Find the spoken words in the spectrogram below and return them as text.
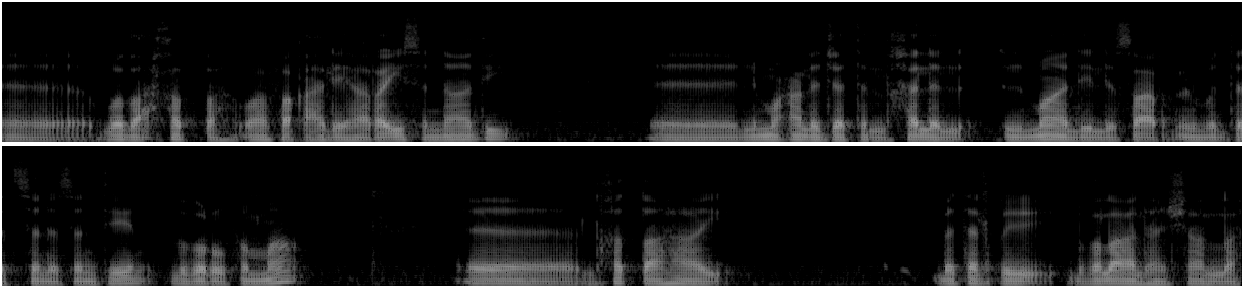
آه، وضع خطة وافق عليها رئيس النادي آه، لمعالجة الخلل المالي اللي صار لمدة سنة سنتين لظروف ما. الخطة هاي بتلقي بظلالها إن شاء الله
